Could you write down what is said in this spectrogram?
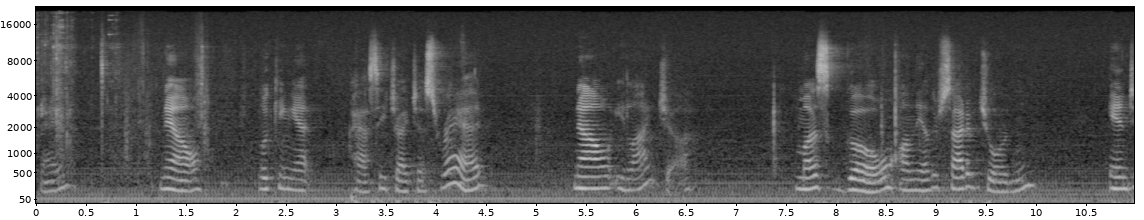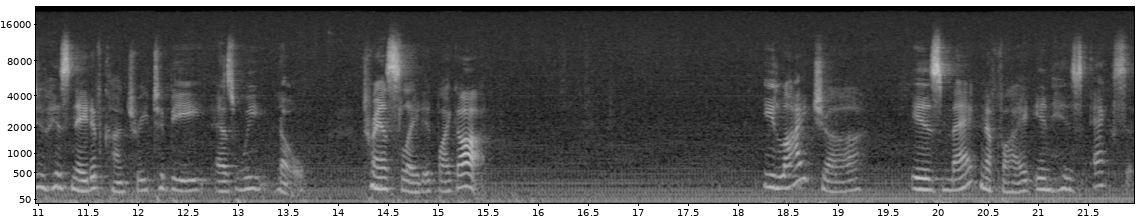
Okay? Now, looking at passage I just read, now Elijah must go on the other side of Jordan into his native country to be, as we know, translated by God. Elijah is magnified in his exit,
